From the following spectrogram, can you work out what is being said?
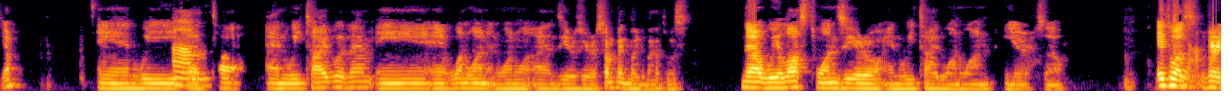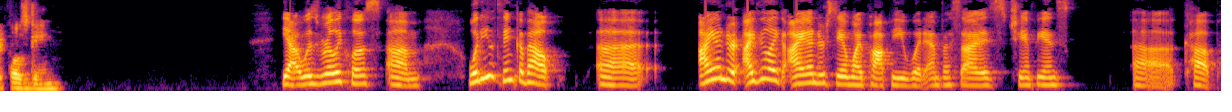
Yep. And we, uh, um, uh, t- and we tied with them in one one and one one and zero zero something like that was no we lost one zero and we tied one one here so it was yeah. a very close game yeah, it was really close. Um, what do you think about? Uh, I under I feel like I understand why Papi would emphasize Champions uh, Cup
